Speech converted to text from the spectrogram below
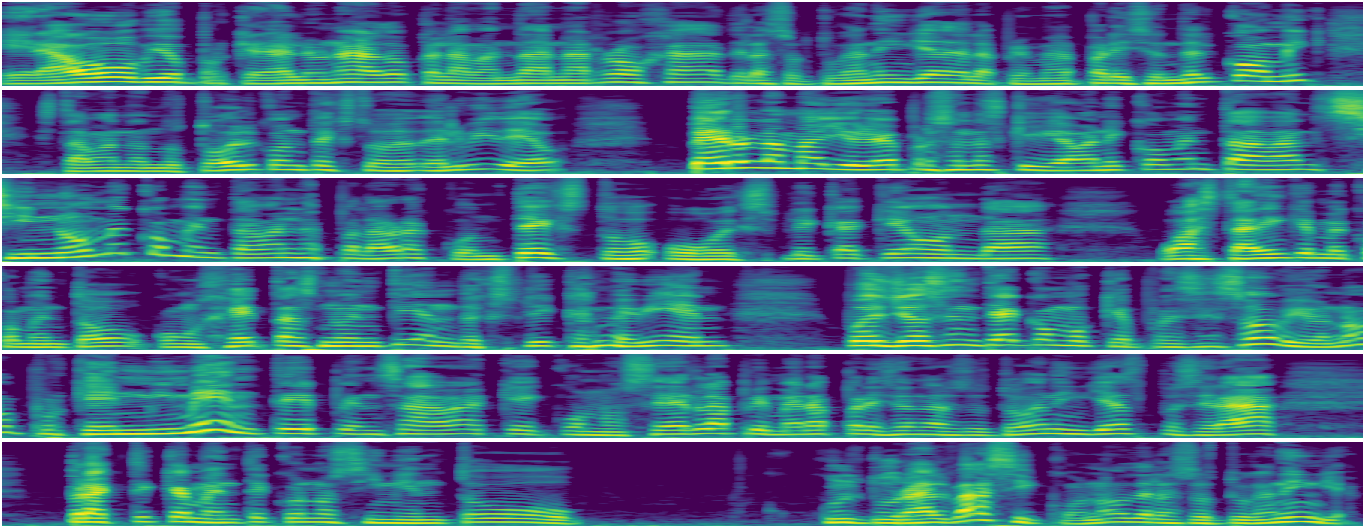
era obvio porque era Leonardo con la bandana roja de la Tortuga Ninja de la primera aparición del cómic. Estaban dando todo el contexto del video. Pero la mayoría de personas que llegaban y comentaban, si no me comentaban la palabra contexto o explica qué onda, o hasta alguien que me comentó con jetas no entiendo, explícame bien, pues yo sentía como que pues es obvio, ¿no? Porque en mi mente pensaba que conocer la primera aparición de las Tortugas Ninjas pues era prácticamente conocimiento cultural básico, ¿no? De la Tortuga Ninja.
